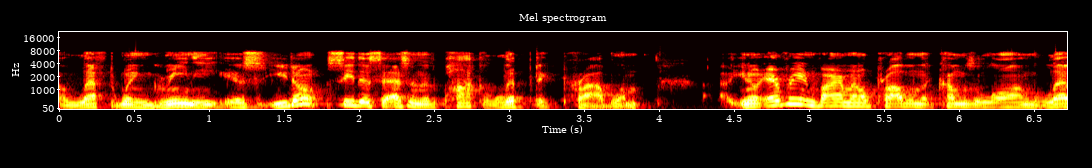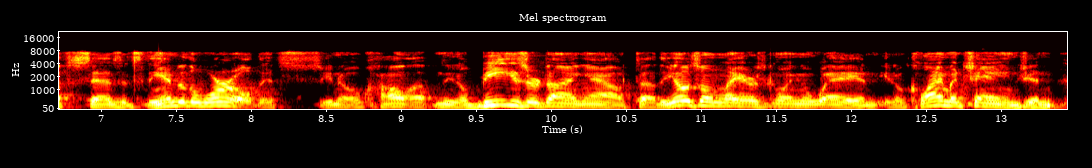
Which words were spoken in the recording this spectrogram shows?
a left wing greenie is you don't see this as an apocalyptic problem you know every environmental problem that comes along the left says it's the end of the world. It's you know how, you know bees are dying out uh, the ozone layer is going away and you know climate change. And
